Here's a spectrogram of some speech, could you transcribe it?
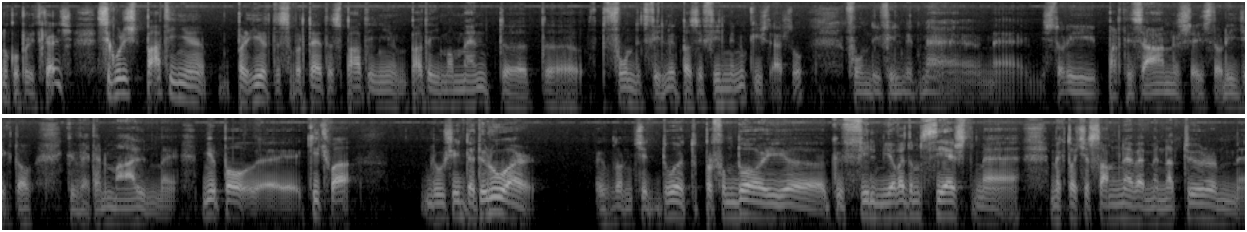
Nuk u prit keq. Sigurisht pati një, për hir të së vërtetës, pati një, pati një moment të, të, të fundit të filmit, pasi filmi nuk ishte ashtu. Fundi i filmit me, me histori partizanësh, e histori që këto, ky vete në mal, me, mirëpo, Kiçua, ishte i detyruar E kupton që duhet të përfundojë ky film jo vetëm thjesht me me këto që thamë neve me natyrën me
